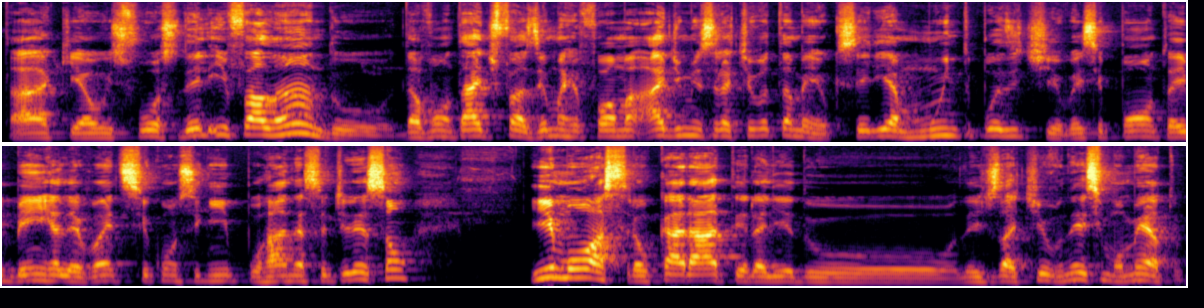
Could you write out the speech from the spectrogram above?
tá? que é o esforço dele, e falando da vontade de fazer uma reforma administrativa também, o que seria muito positivo. Esse ponto aí bem relevante se conseguir empurrar nessa direção e mostra o caráter ali do legislativo nesse momento,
